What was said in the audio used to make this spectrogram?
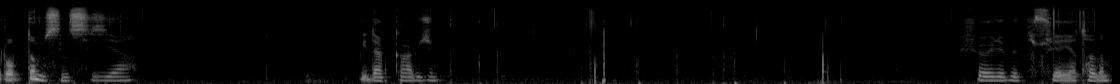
Drop'ta mısınız siz ya? Bir dakika abicim. Şöyle bir pusuya yatalım.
